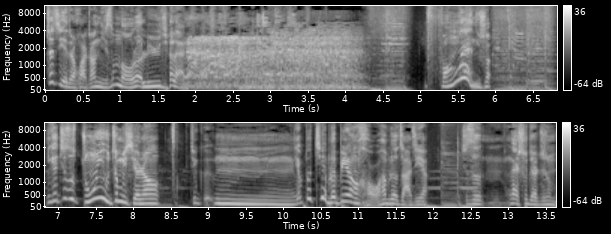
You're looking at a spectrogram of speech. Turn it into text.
直接点话，张你是脑了驴去了，疯了！你说，你看就是总有这么些人，这个嗯，也不都见不得别人好，还不知道咋接，就是、爱说点这种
